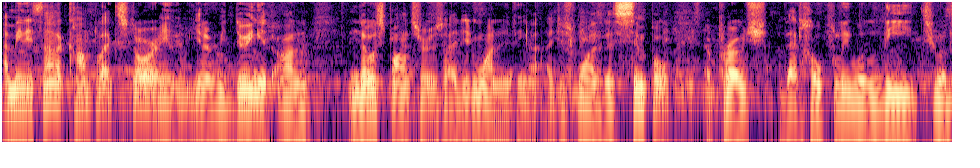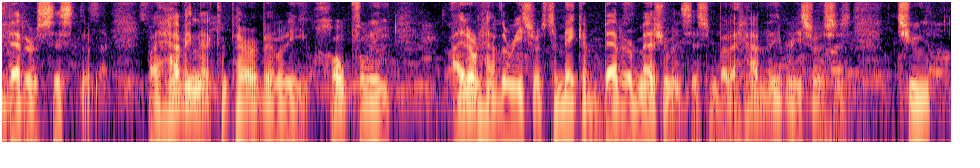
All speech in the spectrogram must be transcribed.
I mean, it's not a complex story. You know, we're doing it on no sponsors. I didn't want anything. I just wanted a simple approach that hopefully will lead to a better system. By having that comparability, hopefully, I don't have the resource to make a better measurement system, but I have the resources to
